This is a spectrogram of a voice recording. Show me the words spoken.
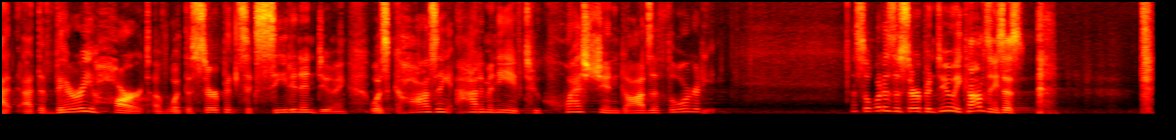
At, at the very heart of what the serpent succeeded in doing was causing Adam and Eve to question God's authority. And so, what does the serpent do? He comes and he says,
